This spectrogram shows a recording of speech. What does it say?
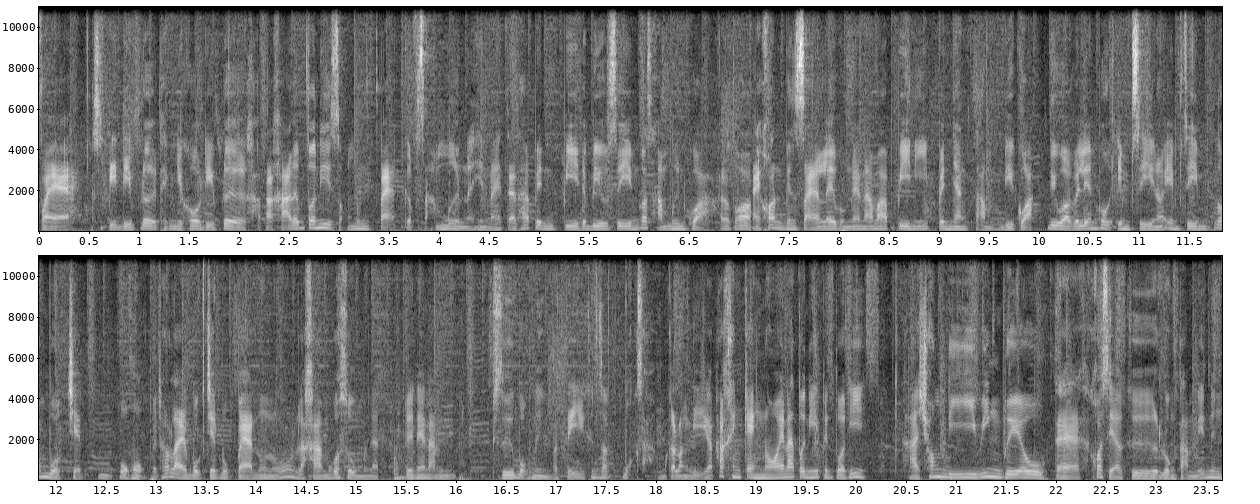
แฟร์สปีดดิฟเลอร์เทคนิคอลดิฟเลอร์ครับ ราคาเริ่มต้นที่ 28,000เกือบ 30,000นะเห็นไหมแต่ถ้าเป็น PWC มันก็ 30,000 กว่า แล้วก็ไอคอนเป็นแสนเลยผมแนะนำว่าปีนี้เป็นอย่างต่ำดีกว่า ดีกว่าไปเล่นพวก MC เนาะ MC มันต้องบวก7บวก6ไม่เท่าไหร่บวก7บวก8นู่นนู่นราคามันก็สูงเหมือนกันเลยแนะนำ ซื้อบวกหนึ่งมาตีขึ้นสักบวกสามกำลังดีครับถ้าแข็งแกร่งน้อยนะตัวนี้เป็นตัวที่ หาช่องดีวิ่งเร็ว แต่ข้อเสียคือลงต่ำนิดนึง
